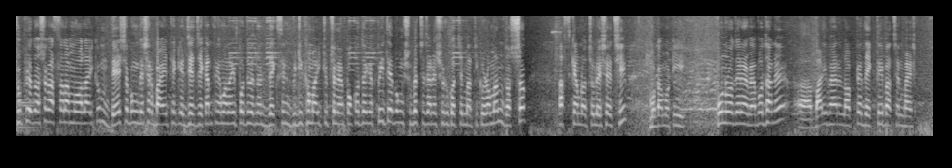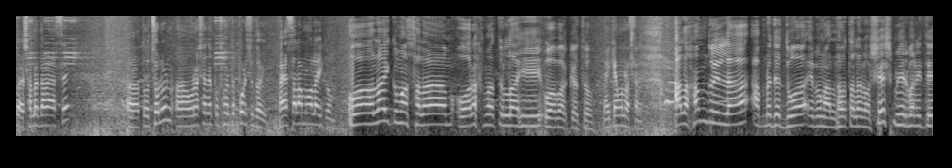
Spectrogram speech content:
সুপ্রিয় দর্শক আসসালামু আলাইকুম। দেশ এবং দেশের বাইরে থেকে যে যেখান থেকে আমাদের এই প্রতিবেদন দেখছেন বিডি খামা ইউটিউব চ্যানেলের পক্ষ থেকে প্রীতি এবং শুভেচ্ছা জানিয়ে শুরু করছে মাতিকুর রহমান। দর্শক আজকে আমরা চলে এসেছি মোটামুটি পনেরো দিনের ব্যবধানে। বাড়ি ভাইয়ের লফটে দেখতেই পাচ্ছেন ভাই সামনে দাঁড়া আছে। তো চলুন ওনার সাথে প্রথমত পরিচিত হই। ভাই আসসালামু আলাইকুম। ওয়ালাইকুম আসসালাম ও রহমতুল্লাহি ওয়াবারকাত ভাই কেমন আছেন? আলহামদুলিল্লাহ আপনাদের দোয়া এবং আল্লাহ তালার অশেষ মেহরবানিতে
